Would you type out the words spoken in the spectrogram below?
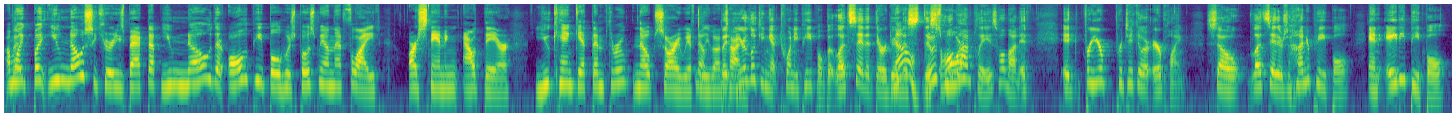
I'm like, "But you know, security's backed up. You know that all the people who are supposed to be on that flight are standing out there. You can't get them through. Nope, sorry, we have to No, leave on but time." But you're looking at 20 people. But let's say that they were doing No, this. this hold more. on, please. Hold on. If it for your particular airplane. So let's say there's 100 people and 80 people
